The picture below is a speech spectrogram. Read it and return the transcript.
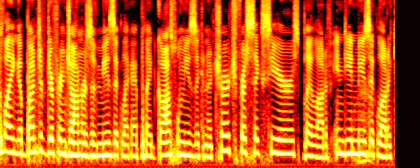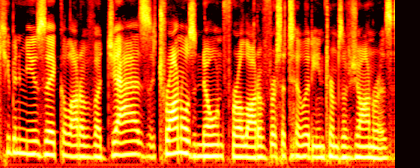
playing a bunch of different genres of music. Like I played gospel music in a church for six years, play a lot of Indian music, a lot of Cuban music, a lot of uh, jazz. Toronto is known for a lot of versatility in terms of genres,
